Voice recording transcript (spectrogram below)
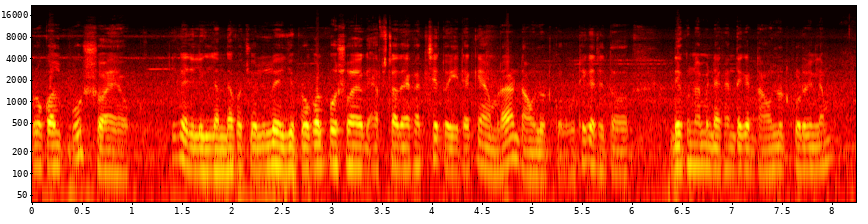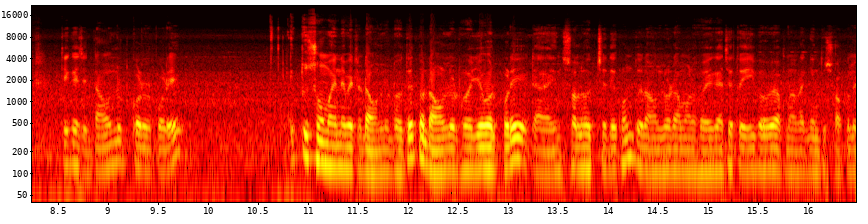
প্রকল্প সহায়ক। ঠিক আছে, লিখলাম। দেখো, চলে এলো এই যে প্রকল্প সহায়ক অ্যাপসটা দেখাচ্ছে, তো এটাকে আমরা ডাউনলোড করব, ঠিক আছে? তো দেখুন, আমি এখান থেকে ডাউনলোড করে নিলাম, ঠিক আছে? ডাউনলোড করার পরে একটু সময় নেবে এটা ডাউনলোড হতে, তো ডাউনলোড হয়ে যাওয়ার পরে এটা ইনস্টল হচ্ছে, দেখুন। তো ডাউনলোড আমার হয়ে গেছে, তো এইভাবে আপনারা কিন্তু সকলে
